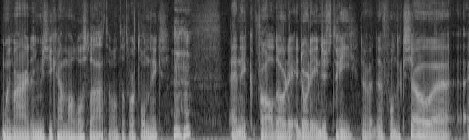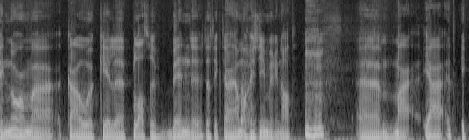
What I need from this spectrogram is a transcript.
moet maar die muziek helemaal loslaten, want dat wordt toch niks. Mhm. En ik, vooral door de, door de industrie, daar, daar vond ik zo eh, enorm eh, koude, kille, platte bende... dat ik daar helemaal geen zin meer in had. Ehm, maar ja, het, ik,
